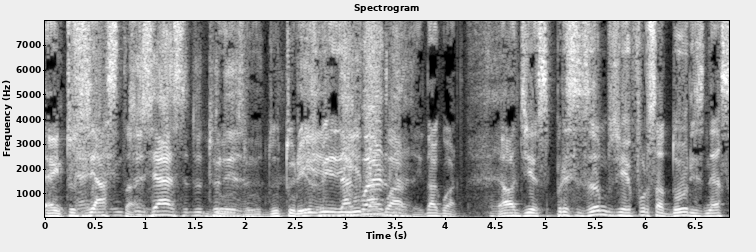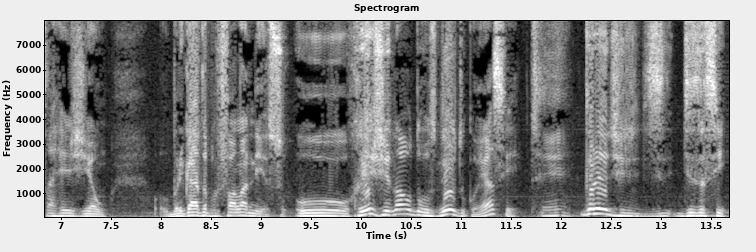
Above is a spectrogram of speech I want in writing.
é entusiasta, é entusiasta do turismo, do, do, do turismo e, e, da, e guarda. da, guarda. E da guarda. É. Ela diz: precisamos de reforçadores nessa região. Obrigada por falar nisso. O Reginaldo Osnildo, conhece? Sim. Grande, diz, diz, assim:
